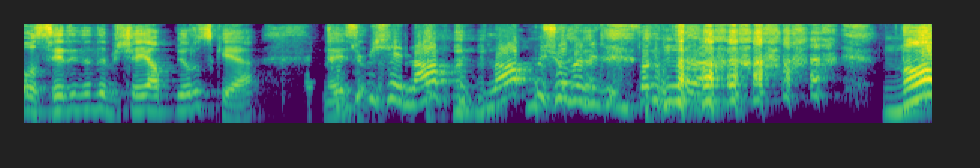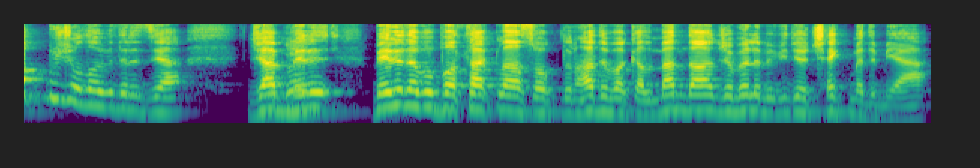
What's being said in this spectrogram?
o seride de bir şey yapmıyoruz ki ya. Neyse. Kötü bir şey ne yaptık? Ne yapmış olabilir insanın ya? Ne yapmış olabiliriz ya? Cem beni, beni de bu bataklığa soktun. Hadi bakalım. Ben daha önce böyle bir video çekmedim ya.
